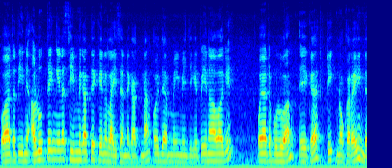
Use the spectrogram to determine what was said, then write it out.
ඔයාලට තියෙන්නේ අලුතෙන් එන SIM එකත් එක්ක එන ලයිසන් එකක් නම් ඔය දැන් මේ ඉමේජ් එකේ පේනවා වගේ ඔයාට පුළුවන් ඒක ටික් නොකර ඉන්න.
